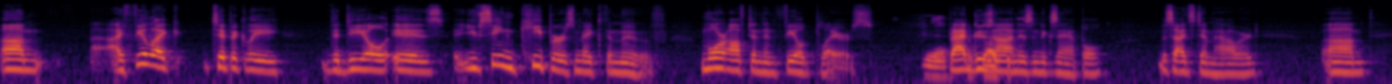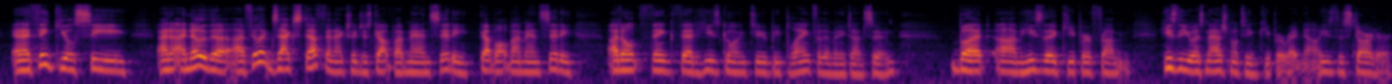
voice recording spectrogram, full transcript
Um, I feel like typically the deal is you've seen keepers make the move more often than field players. Yeah. Brad Guzan is an example, besides Tim Howard. Um, and I think you'll see, and I know the, I feel like Zach Steffen actually just got by Man City, got bought by Man City. I don't think that he's going to be playing for them anytime soon, but um, he's the keeper from, he's the U.S. national team keeper right now. He's the starter,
